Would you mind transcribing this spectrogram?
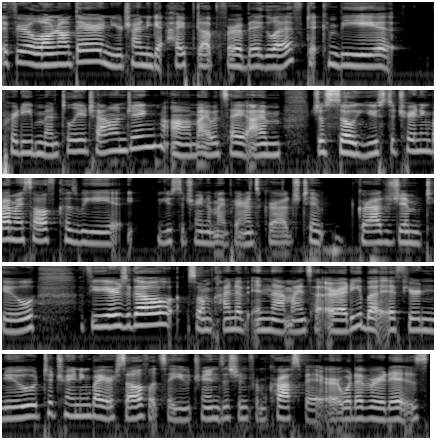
if you're alone out there and you're trying to get hyped up for a big lift, it can be pretty mentally challenging. Um, I would say I'm just so used to training by myself because we used to train in my parents' garage tim- garage gym too a few years ago. So I'm kind of in that mindset already. But if you're new to training by yourself, let's say you transition from CrossFit or whatever it is,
